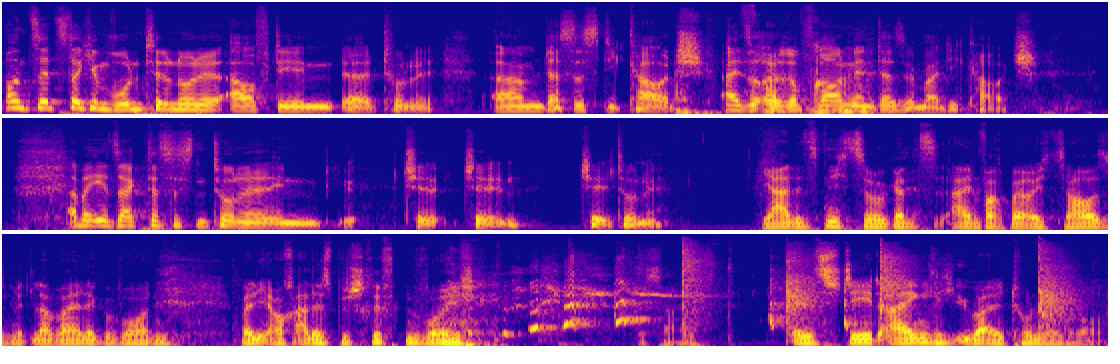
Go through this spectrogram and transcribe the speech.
und setzt euch im Wohntunnel auf den äh, Tunnel. Ähm, das ist die Couch. Also eure Frau nennt das immer die Couch. Aber ihr sagt, das ist ein Tunnel in Chill, Chillen. Chill-Tunnel. Ja, das ist nicht so ganz einfach bei euch zu Hause mittlerweile geworden, weil ihr auch alles beschriften wollt. Das heißt, es steht eigentlich überall Tunnel drauf.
